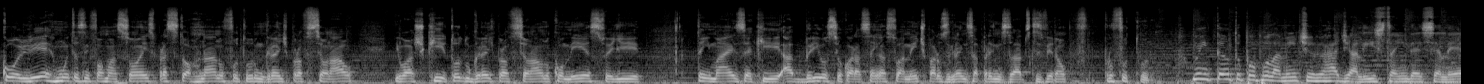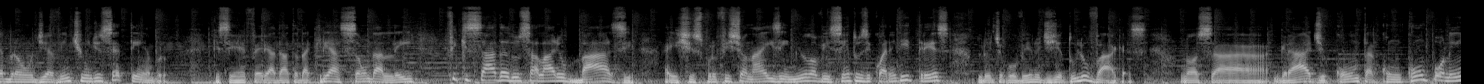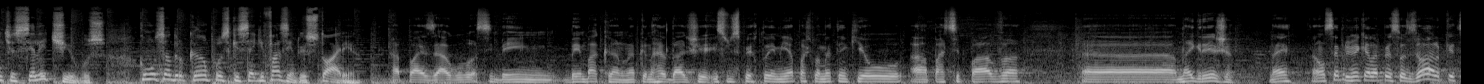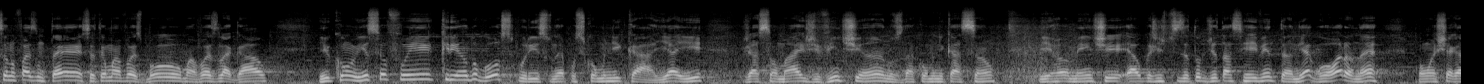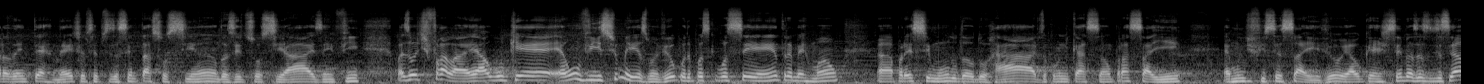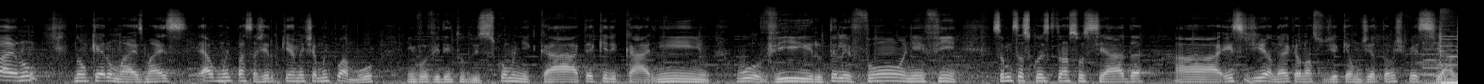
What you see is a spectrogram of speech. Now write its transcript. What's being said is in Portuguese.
colher muitas informações para se tornar no futuro um grande profissional. Eu acho que todo grande profissional no começo ele tem mais é que abrir o seu coração e a sua mente para os grandes aprendizados que virão para o futuro. No entanto, popularmente, os radialistas ainda celebram o dia 21 de setembro, que se refere à data da criação da lei fixada do salário base a estes profissionais em 1943, durante o governo de Getúlio Vargas. Nossa grade conta com componentes seletivos, como Sandro Campos, que segue fazendo história. Rapaz, é algo assim bem, bem bacana, né? Porque na realidade isso despertou em mim a partir do momento em que eu ah, participava ah, na igreja. Né? Então sempre vem aquela pessoa dizer, olha, por que você não faz um teste? Você tem uma voz boa, uma voz legal. E com isso eu fui criando gosto por isso, né? Por se comunicar. E aí já são mais de 20 anos na comunicação e realmente é algo que a gente precisa todo dia estar se reinventando. E agora, né, com a chegada da internet, você precisa sempre estar associando as redes sociais, enfim. Mas eu vou te falar, é algo que é, é um vício mesmo, viu? Depois que você entra, meu irmão, ah, para esse mundo do, do rádio, da comunicação, para sair, é muito difícil você sair, viu? É algo que a gente sempre às vezes diz assim, ah, eu não, não quero mais, mas é algo muito passageiro porque realmente é muito amor envolvido em tudo isso. Se comunicar, ter aquele carinho, o ouvir, o telefone, enfim, são muitas coisas que estão associadas a esse dia, né? Que é o nosso dia, que é um dia tão especial.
